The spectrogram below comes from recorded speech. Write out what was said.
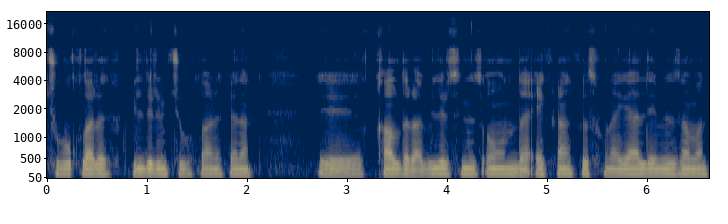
çubukları, bildirim çubuklarını falan kaldırabilirsiniz. Onun da ekran kısmına geldiğimiz zaman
